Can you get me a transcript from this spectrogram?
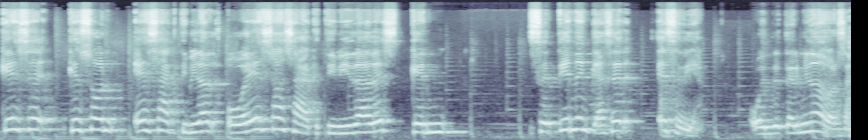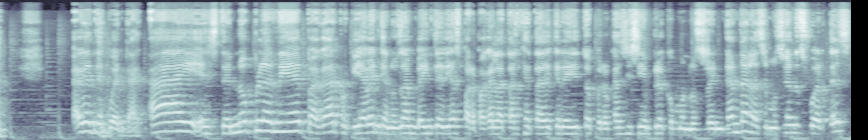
qué, se, qué son esa actividad o esas actividades que se tienen que hacer ese día o en determinado, o sea, hagan de cuenta, ay, este, no planeé pagar, porque ya ven que nos dan 20 días para pagar la tarjeta de crédito, pero casi siempre como nos reencantan las emociones fuertes,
